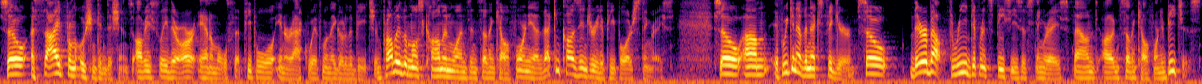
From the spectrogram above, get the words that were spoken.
So, aside from ocean conditions, obviously there are animals that people will interact with when they go to the beach. And probably the most common ones in Southern California that can cause injury to people are stingrays. So, um, if we can have the next figure. So, there are about three different species of stingrays found on Southern California beaches.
